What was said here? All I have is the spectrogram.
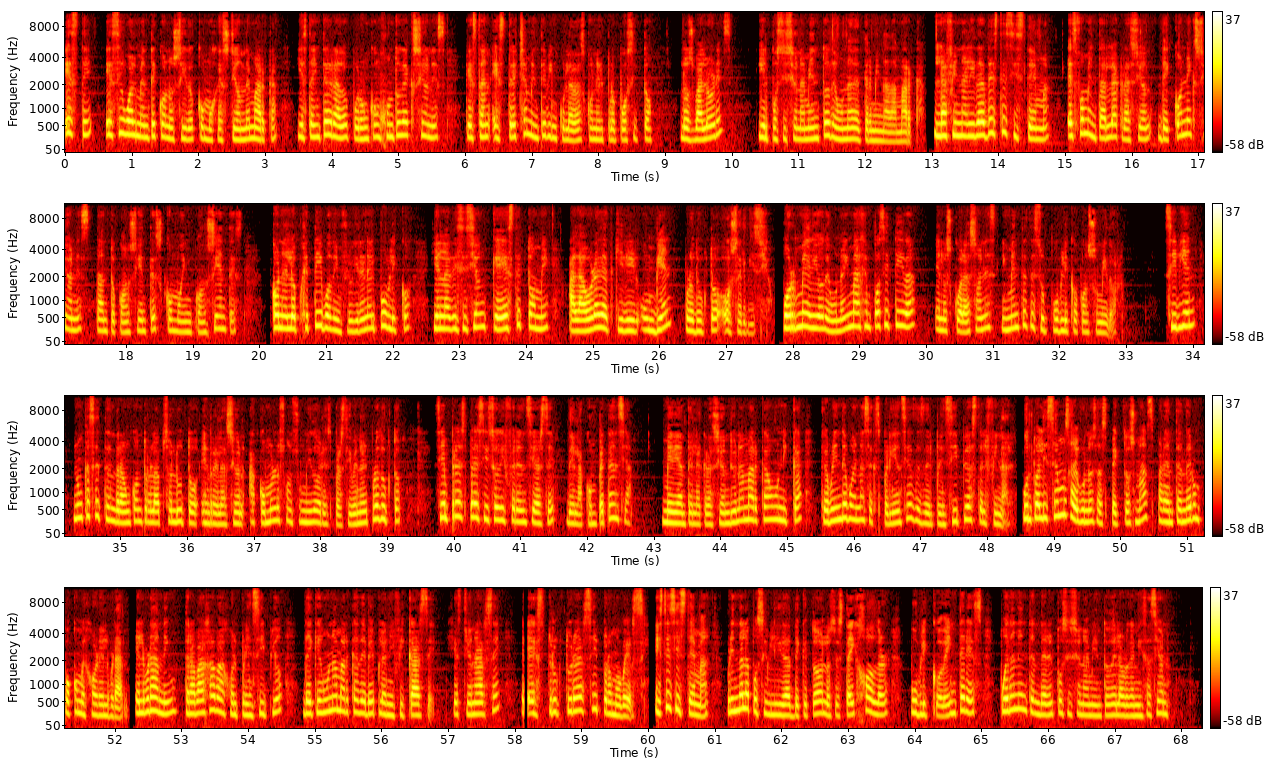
Este es igualmente conocido como gestión de marca y está integrado por un conjunto de acciones que están estrechamente vinculadas con el propósito, los valores y el posicionamiento de una determinada marca. La finalidad de este sistema es fomentar la creación de conexiones tanto conscientes como inconscientes con el objetivo de influir en el público y en la decisión que éste tome a la hora de adquirir un bien, producto o servicio, por medio de una imagen positiva en los corazones y mentes de su público consumidor. Si bien nunca se tendrá un control absoluto en relación a cómo los consumidores perciben el producto, siempre es preciso diferenciarse de la competencia, mediante la creación de una marca única que brinde buenas experiencias desde el principio hasta el final. Puntualicemos algunos aspectos más para entender un poco mejor el brand. El branding trabaja bajo el principio de que una marca debe planificarse, gestionarse, estructurarse y promoverse. Este sistema brinda la posibilidad de que todos los stakeholders, público de interés, puedan entender el posicionamiento de la organización.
